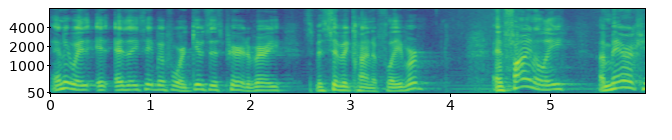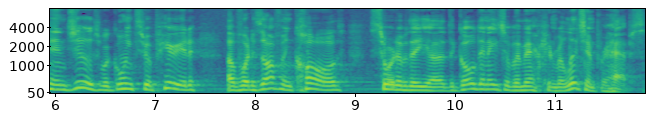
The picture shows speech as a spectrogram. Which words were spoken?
anyway, it, as I say before, it gives this period a very specific kind of flavor. And finally, American Jews were going through a period of what is often called sort of the, uh, the golden age of American religion, perhaps.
